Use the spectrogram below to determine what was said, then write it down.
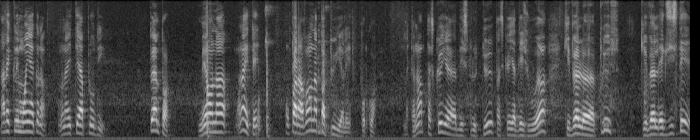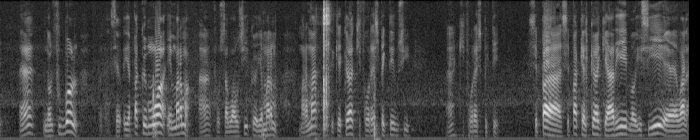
Avec les moyens qu'on a. On a été applaudis. Peu importe. Mais on a, été. Auparavant, on n'a pas pu y aller. Pourquoi? Maintenant, parce qu'il y a des structures, parce qu'il y a des joueurs qui veulent euh, plus, qui veulent exister hein, dans le football. Il n'y a pas que moi et Marma. Il faut savoir aussi qu'il y a Marma. Marma, c'est quelqu'un qu'il faut respecter aussi. hein, qu'il faut respecter. C'est pas, pas quelqu'un qui arrive ici, euh, voilà.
